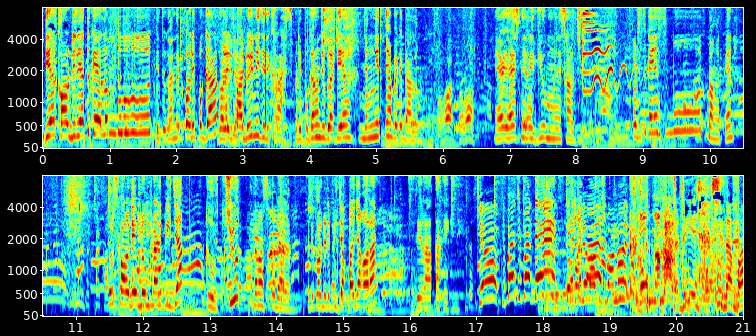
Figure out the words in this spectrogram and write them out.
dia kalau dilihat tuh kayak lembut gitu kan, tapi kalau dipegang, kalau dipaduin ini jadi keras. Kalau dipegang juga dia nyengitnya sampai ke dalam. Ya guys, ini review mengenai salju. Kalau itu kayaknya smooth banget kan. Terus kalau dia belum pernah dipijak, tuh cut kita masuk ke dalam. Jadi kalau udah dipijak banyak orang, jadi rata kayak gini. Siap. Cepat cepat dance. Cepat. banget. Tadi kenapa?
